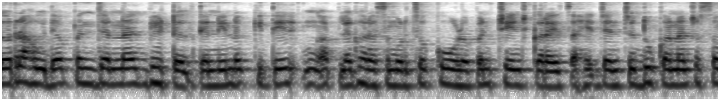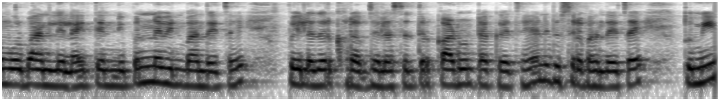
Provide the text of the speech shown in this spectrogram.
तर राहू द्या. पण ज्यांना भेटल त्यांनी नक्की ते आपल्या घरासमोरचं कोळ पण चेंज करायचं आहे. ज्यांचं दुकानाच्या समोर बांधलेलं आहे त्यांनी पण नवीन बांधायचं आहे. पहिलं जर खराब झालं असेल तर काढून टाकायचं आहे आणि दुसरं बांधायचं आहे. तुम्ही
